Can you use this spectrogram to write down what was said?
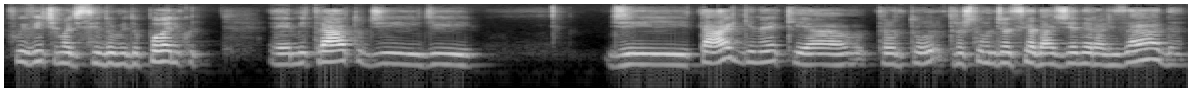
fui vítima de síndrome do pânico. É, me trato de, de, de TAG, né? Que é o transtorno de ansiedade generalizada.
